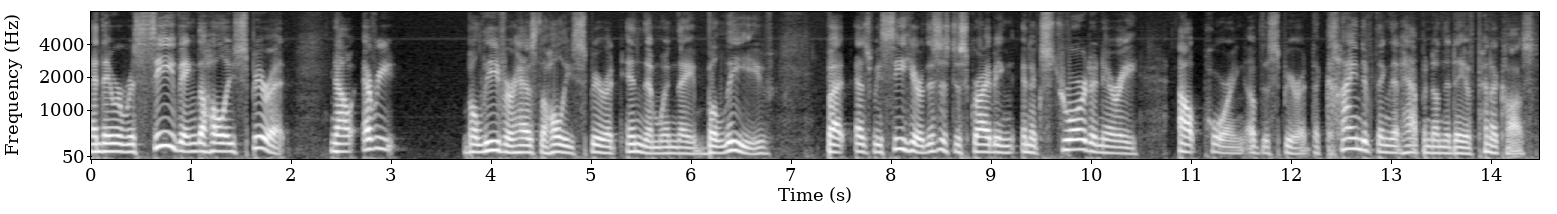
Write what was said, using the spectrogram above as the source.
and they were receiving the Holy Spirit. Now, every believer has the Holy Spirit in them when they believe. But as we see here, this is describing an extraordinary outpouring of the Spirit, the kind of thing that happened on the day of Pentecost.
